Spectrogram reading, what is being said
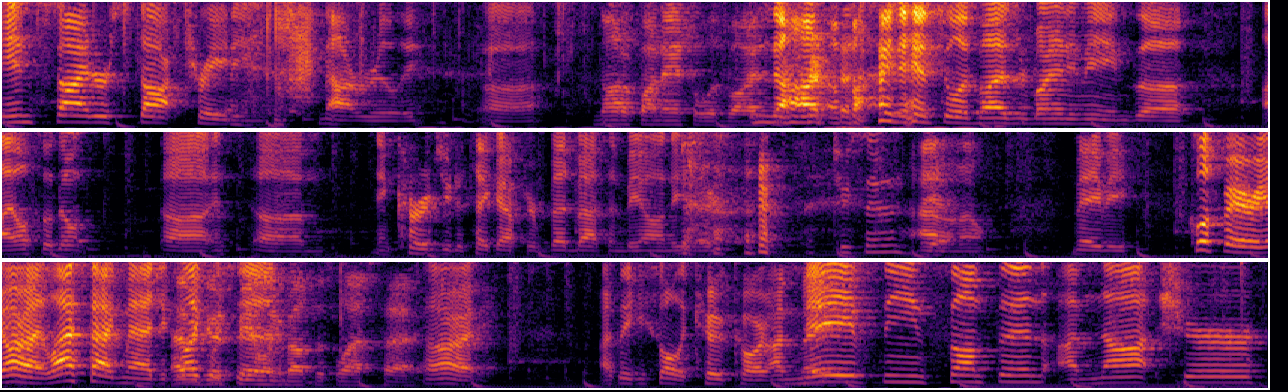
Insider stock trading. Not really. Uh, Not a financial advisor. not a financial advisor by any means. Uh, I also don't uh, um, encourage you to take after Bed Bath and Beyond either. Too soon? I Yeah. don't know. Maybe. Cliff Clefairy. All right, last pack magic. I have like a good we said. feeling about this last pack. All right. I think you saw the code card. I may Maybe. have seen something. I'm not sure.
